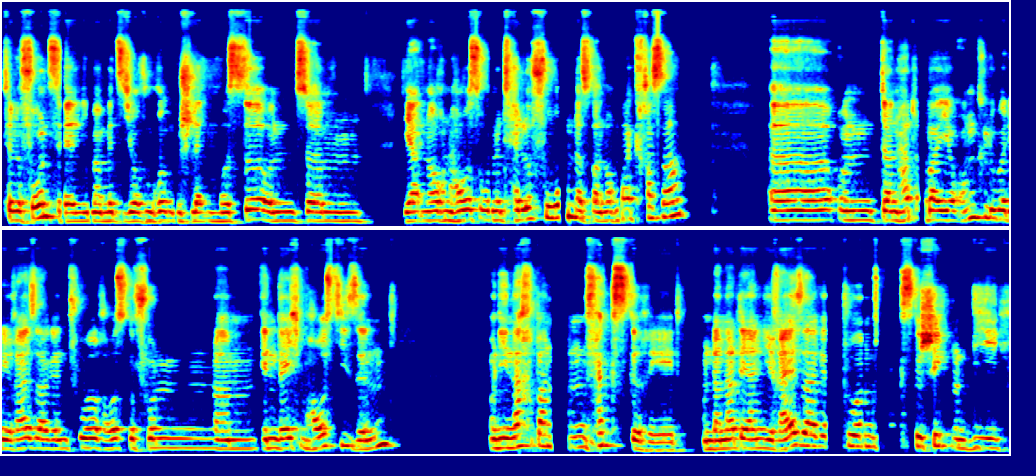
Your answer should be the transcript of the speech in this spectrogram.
Telefonzellen, die man mit sich auf dem Rücken schleppen musste. Und ähm, die hatten auch ein Haus ohne Telefon, das war noch mal krasser. Äh, und dann hat aber ihr Onkel über die Reiseagentur rausgefunden, ähm, in welchem Haus die sind. Und die Nachbarn hatten ein Faxgerät. Und dann hat er an die Reiseagentur ein Fax geschickt und die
